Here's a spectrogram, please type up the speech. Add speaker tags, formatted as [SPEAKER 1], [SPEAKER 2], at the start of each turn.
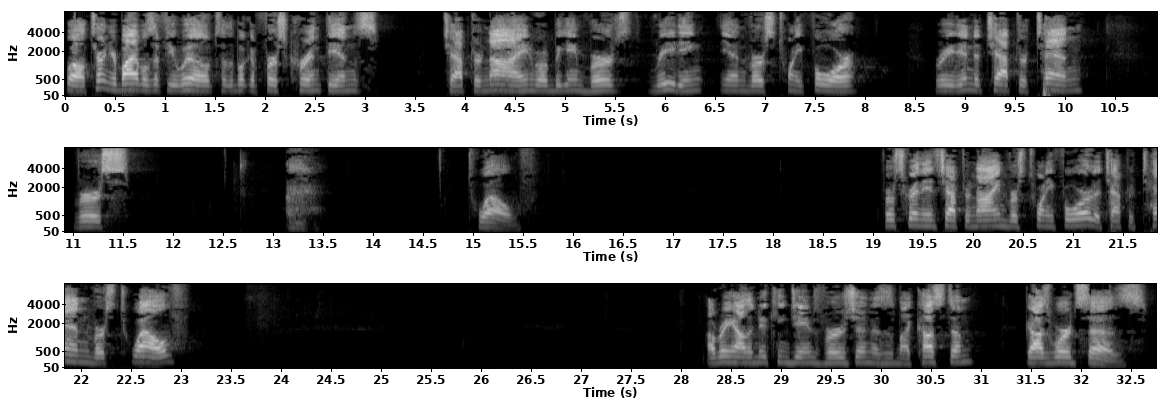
[SPEAKER 1] Well, turn your Bibles, if you will, to the book of 1 Corinthians, chapter 9. We'll begin verse, reading in verse 24. Read into chapter 10, verse 12. 1 Corinthians chapter 9, verse 24 to chapter 10, verse 12. I'll bring out the New King James Version, as is my custom. God's Word says,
